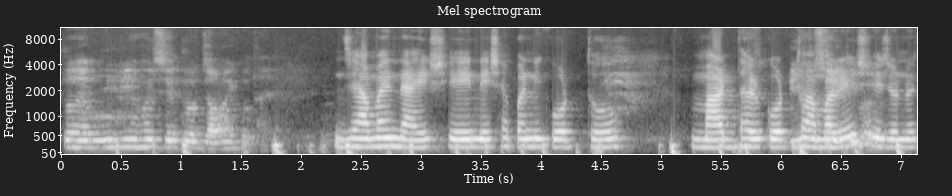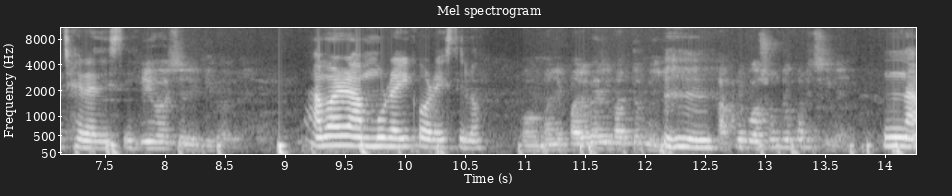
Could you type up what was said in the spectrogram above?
তো এমনি বিয়ে হয়েছে তো জামাই কোথায়? জামাই নাই সে নেশাপানি করতো মারধার করতো আমারে? সেই জন্য ছেড়ে দিছি। বিয়ে হয়েছিল কীভাবে? আমার আম্মুরাই করাইছিল। ও মানে পারিবারিক মাধ্যমে? আপনি পছন্দ করেছিলেন? না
